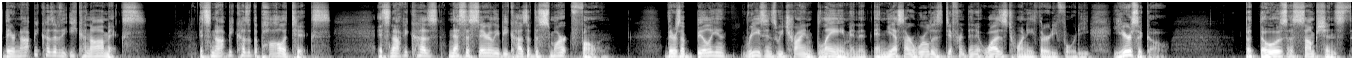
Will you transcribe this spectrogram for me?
they're not because of the economics. It's not because of the politics. It's not because necessarily because of the smartphone. There's a billion reasons we try and blame and and yes our world is different than it was 20, 30, 40 years ago. But those assumptions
